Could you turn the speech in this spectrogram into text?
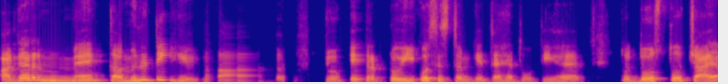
अगर मैं कम्युनिटी की बात करूँ, जो कि क्रिप्टो इकोसिस्टम के तहत होती है तो दोस्तों, चाहे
